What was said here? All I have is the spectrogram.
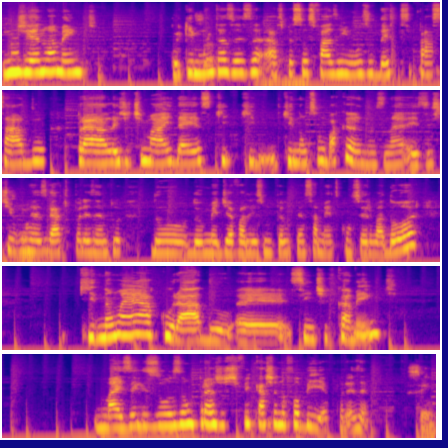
ingenuamente. Porque Exato. muitas vezes as pessoas fazem uso desse passado para legitimar ideias que, que, que não são bacanas, né? Existe um resgate, por exemplo, do, do medievalismo pelo pensamento conservador, que não é acurado é, cientificamente, mas eles usam para justificar xenofobia, por exemplo. Sim.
